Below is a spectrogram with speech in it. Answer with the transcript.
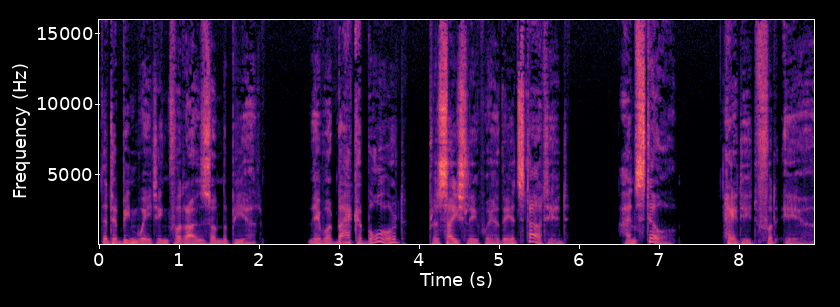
that had been waiting for us on the pier. They were back aboard, precisely where they had started, and still headed for Ayr.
